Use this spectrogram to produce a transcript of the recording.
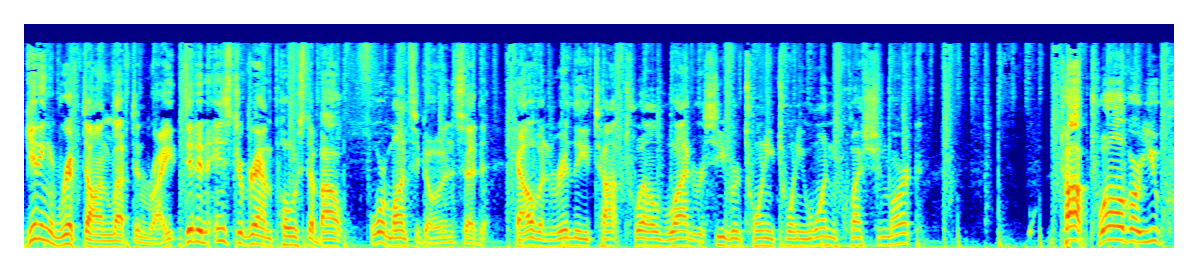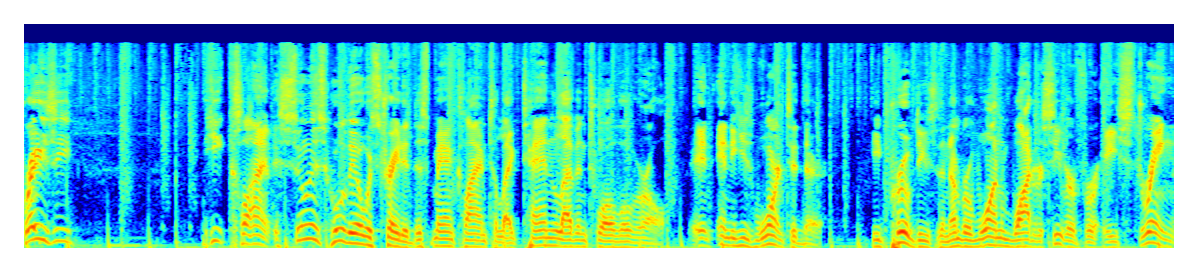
getting ripped on left and right, did an Instagram post about four months ago and said, Calvin Ridley, top 12 wide receiver 2021 question mark. Top 12, are you crazy? He climbed, as soon as Julio was traded, this man climbed to like 10, 11, 12 overall. And, and he's warranted there. He proved he's the number one wide receiver for a string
